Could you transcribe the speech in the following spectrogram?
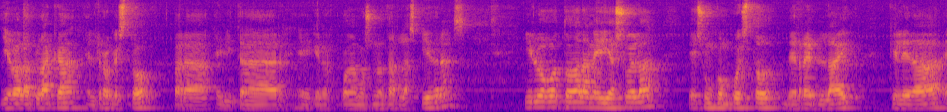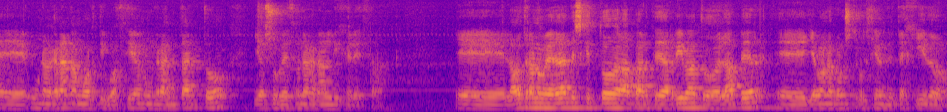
Lleva la placa el Rock Stop para evitar eh, que nos podamos notar las piedras. Y luego toda la media suela es un compuesto de Red Light que le da eh, una gran amortiguación, un gran tacto y a su vez una gran ligereza. Eh, la otra novedad es que toda la parte de arriba, todo el upper, lleva una construcción de tejido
